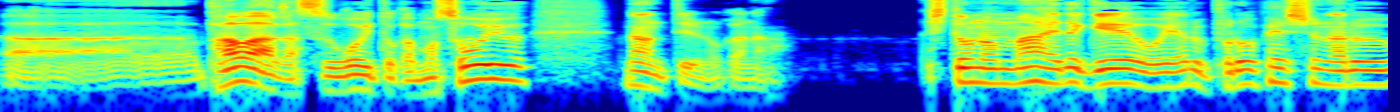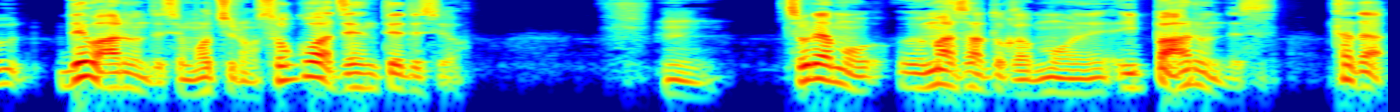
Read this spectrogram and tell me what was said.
パワーがすごいとか、もうそういう、なんていうのかな。人の前で芸をやるプロフェッショナルではあるんですよ、もちろん。そこは前提ですよ。うん。それはもう、うまさとかもういっぱいあるんです。ただ、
